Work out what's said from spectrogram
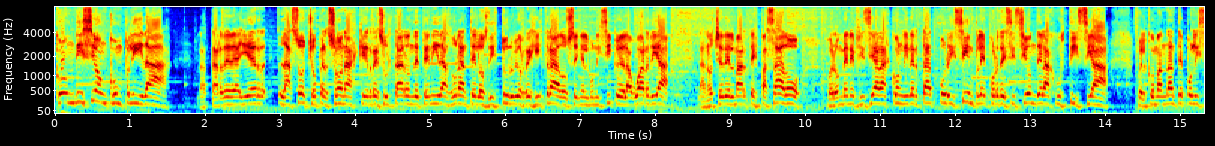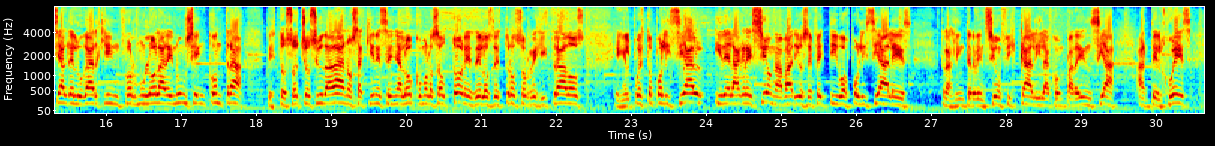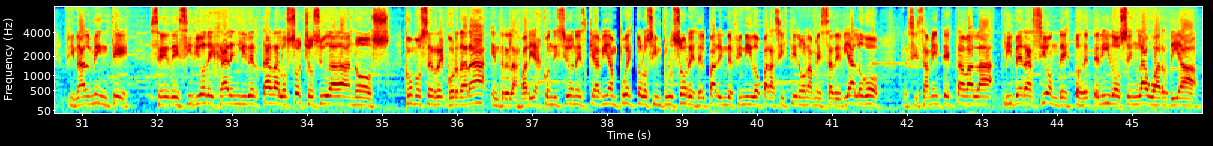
Condición cumplida. La tarde de ayer, las ocho personas que resultaron detenidas durante los disturbios registrados en el municipio de La Guardia la noche del martes pasado fueron beneficiadas con libertad pura y simple por decisión de la justicia. Fue el comandante policial del lugar quien formuló la denuncia en contra de estos ocho ciudadanos a quienes señaló como los autores de los destrozos registrados en el puesto policial y de la agresión a varios efectivos policiales. Tras la intervención fiscal y la comparencia ante el juez, finalmente se decidió dejar en libertad a los ocho ciudadanos. Como se recordará, entre las varias condiciones que habían puesto los impulsores del paro indefinido para asistir a una mesa de diálogo, precisamente estaba la liberación de estos detenidos en la guardia.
